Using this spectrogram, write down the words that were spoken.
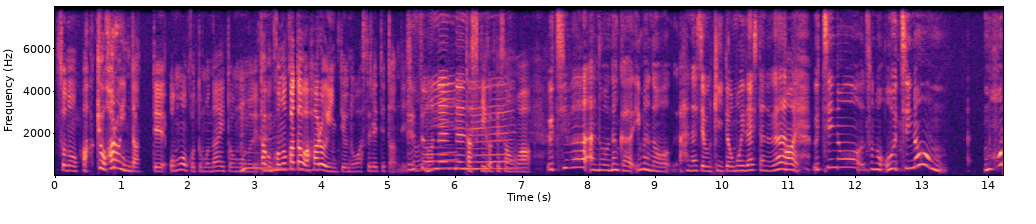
そのあ今日ハロウィンだって思うこともないと思うので多分この方はハロウィンっていうのを忘れてたんでしょうそうね。なんだね。たすきがけさんは。うちはあのなんか今の話を聞いて思い出したのが、はい。うちのそのお家のもう本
